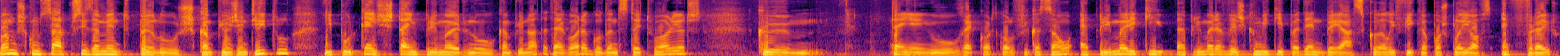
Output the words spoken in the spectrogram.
Vamos começar precisamente pelos campeões em título e por quem está em primeiro no campeonato até agora, Golden State Warriors, que têm o recorde de qualificação. É a primeira, a primeira vez que uma equipa da NBA se qualifica para os playoffs em fevereiro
